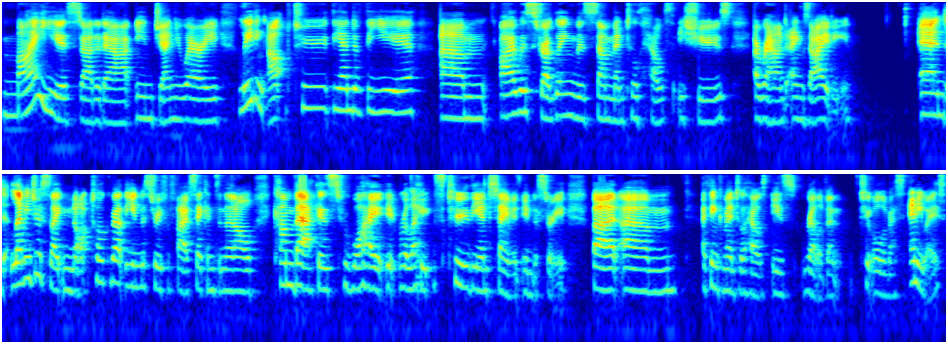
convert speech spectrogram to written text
my year started out in January, leading up to the end of the year. Um, I was struggling with some mental health issues around anxiety. And let me just like not talk about the industry for five seconds and then I'll come back as to why it relates to the entertainment industry. But um, I think mental health is relevant to all of us, anyways.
